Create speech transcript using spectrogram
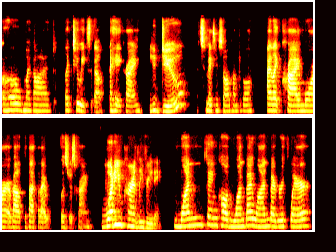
Oh my God. Like two weeks ago. I hate crying. You do? It makes me so uncomfortable. I like cry more about the fact that I was just crying. What are you currently reading? One thing called One by One by Ruth Ware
